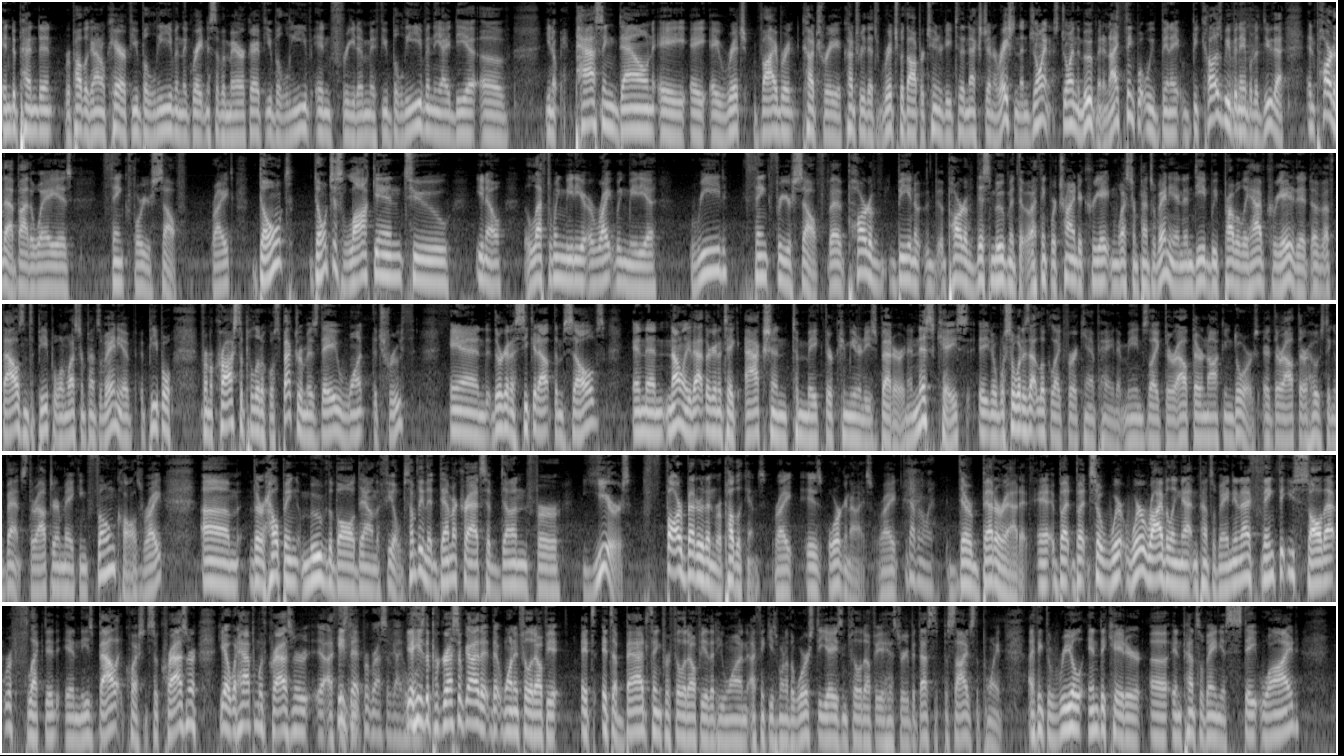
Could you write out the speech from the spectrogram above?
independent Republican. I don't care if you believe in the greatness of America, if you believe in freedom, if you believe in the idea of, you know, passing down a, a, a rich, vibrant country, a country that's rich with opportunity to the next generation, then join us, join the movement. And I think what we've been, because we've been able to do that, and part of that, by the way, is think for yourself, right? Don't, don't just lock into, you know, left wing media or right wing media. Read, think for yourself. Uh, part of being a, a part of this movement that I think we're trying to create in Western Pennsylvania, and indeed we probably have created it of, of thousands of people in Western Pennsylvania, people from across the political spectrum, is they want the truth and they're going to seek it out themselves. And then not only that, they're going to take action to make their communities better. And in this case, you know, so what does that look like for a campaign? It means like they're out there knocking doors. uh, They're out there hosting events. They're out there making phone calls, right? Um, they're helping move the ball down the field. Something that Democrats have done for years, far better than Republicans, right? Is organized, right? Definitely. they're better at it. Uh, But but so we're we're rivaling that in Pennsylvania, and I think that you saw that reflected in these ballot questions. So Krasner, yeah, what happened with Krasner? uh, I think He's he- that progressive guy. Yeah, he's the progressive guy that, that won in Philadelphia. It's it's a bad thing for Philadelphia that he won. I think he's one of the worst DAs in Philadelphia history, but that's besides the point. I think the real indicator uh, in Pennsylvania statewide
